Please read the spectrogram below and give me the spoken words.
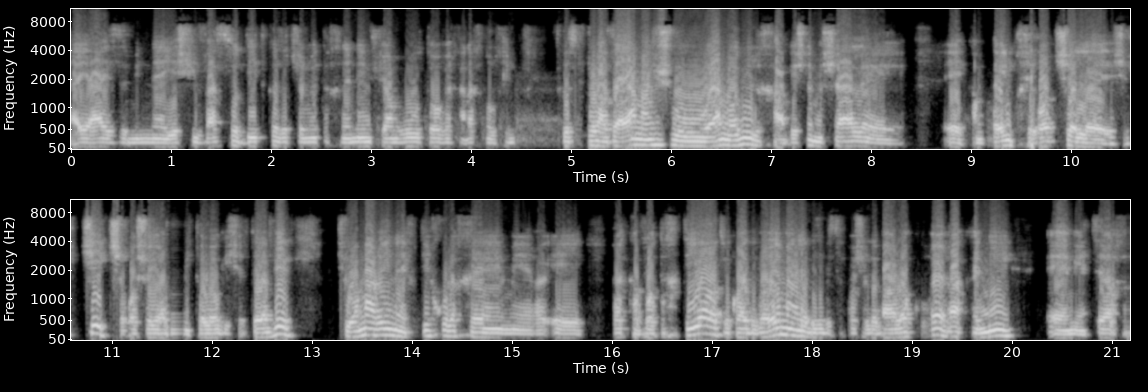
היה איזה מין ישיבה סודית כזאת של מתכננים שאמרו, טוב, איך אנחנו הולכים... כלומר, זה היה משהו שהוא היה מאוד נרחב. יש למשל קמפיין בחירות של, של צ'יץ', ראש העיר המיתולוגי של תל אביב, שהוא אמר, הנה, הבטיחו לכם רכבות תחתיות וכל הדברים האלה, וזה בסופו של דבר לא קורה, רק אני מייצר לכם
